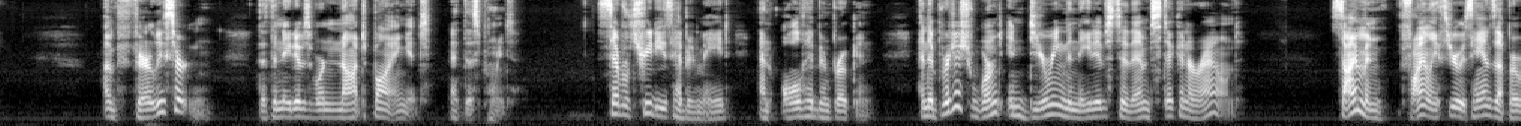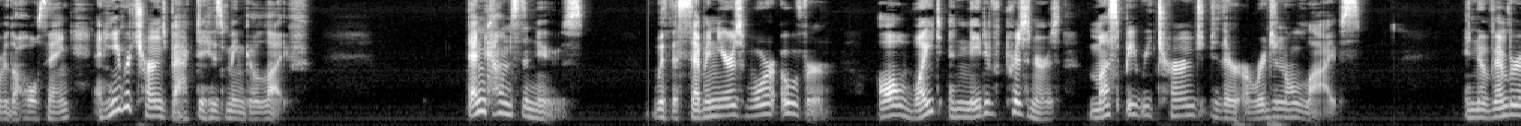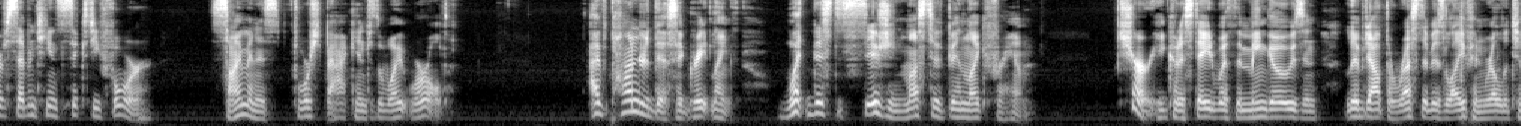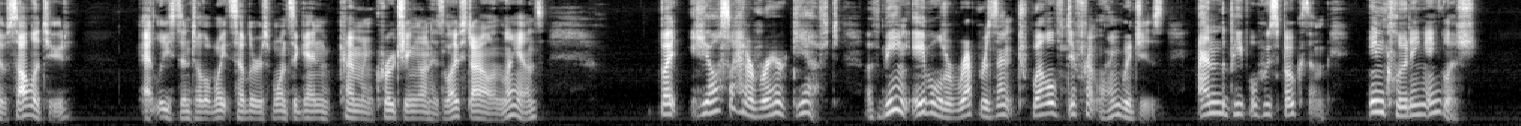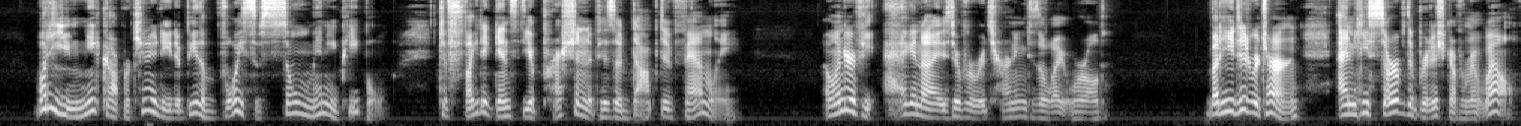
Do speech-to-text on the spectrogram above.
I'm fairly certain that the natives were not buying it at this point. Several treaties had been made, and all had been broken, and the British weren't endearing the natives to them sticking around. Simon finally threw his hands up over the whole thing, and he returns back to his Mingo life. Then comes the news. With the Seven Years' War over, all white and native prisoners must be returned to their original lives. In November of 1764, Simon is forced back into the white world. I've pondered this at great length, what this decision must have been like for him. Sure, he could have stayed with the Mingos and lived out the rest of his life in relative solitude, at least until the white settlers once again come encroaching on his lifestyle and lands. But he also had a rare gift of being able to represent 12 different languages and the people who spoke them, including English. What a unique opportunity to be the voice of so many people, to fight against the oppression of his adoptive family. I wonder if he agonized over returning to the white world. But he did return, and he served the British government well.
